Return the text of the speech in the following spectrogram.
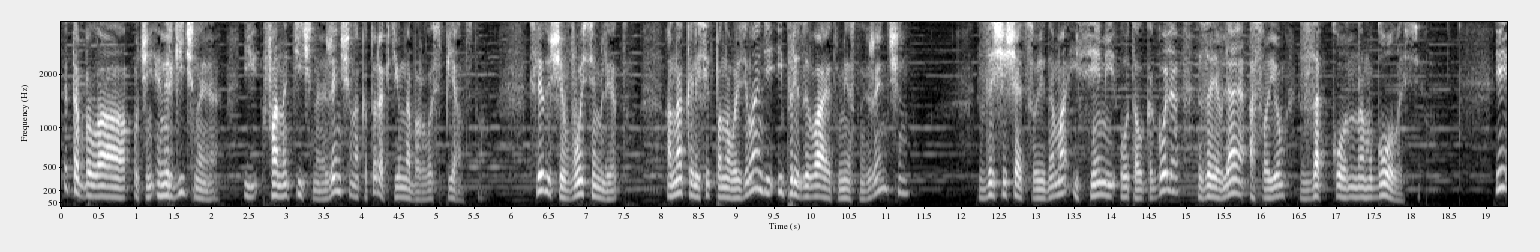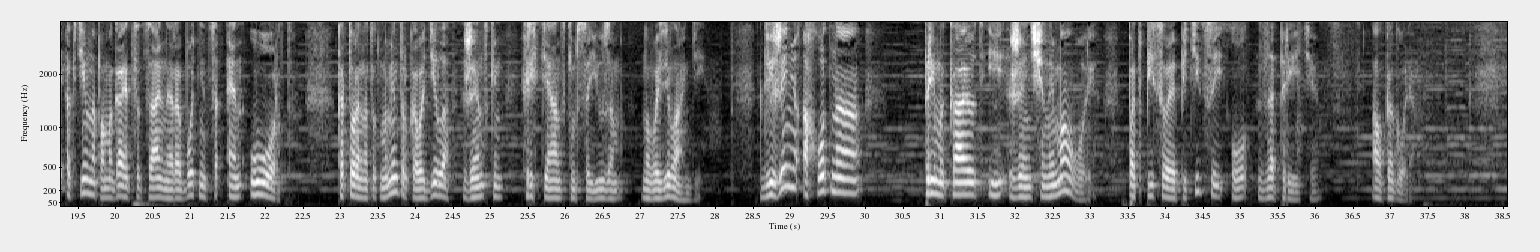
Это была очень энергичная и фанатичная женщина, которая активно боролась с пьянством. Следующие 8 лет она колесит по Новой Зеландии и призывает местных женщин защищать свои дома и семьи от алкоголя, заявляя о своем законном голосе. Ей активно помогает социальная работница Энн Уорд, которая на тот момент руководила женским христианским союзом Новой Зеландии. К движению охотно примыкают и женщины Маори, подписывая петиции о запрете алкоголя.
